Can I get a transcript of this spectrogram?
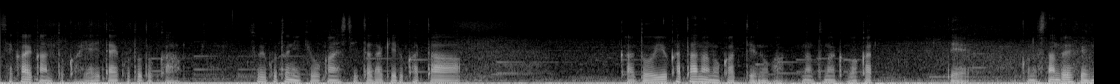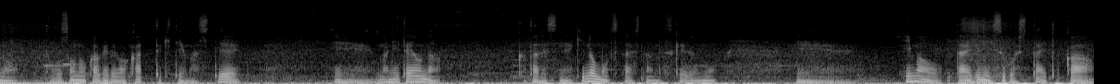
世界観とかやりたいこととかそういうことに共感していただける方がどういう方なのかっていうのがなんとなく分かってこのスタンド FM の放送のおかげで分かってきてまして、えー、まあ、似たような方ですね。昨日もお伝えしたんですけれども、え、今を大事に過ごしたいとか、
